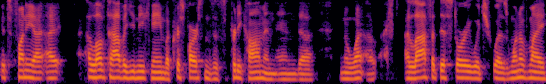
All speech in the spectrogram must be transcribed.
It's funny. I, I, I love to have a unique name, but Chris Parsons is pretty common. And uh, you know what? I, I, laugh at this story, which was one of my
